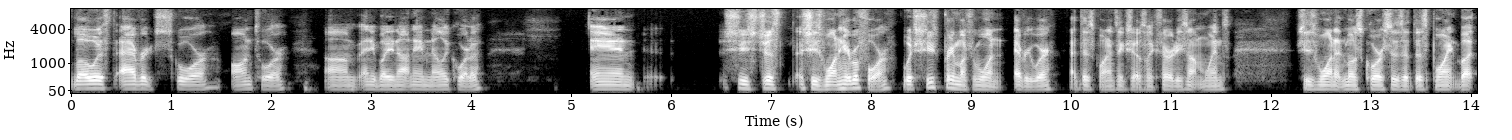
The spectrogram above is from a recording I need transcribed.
lowest average score on tour. Um, anybody not named Nelly Korda. and she's just she's won here before, which she's pretty much won everywhere at this point. I think she has like thirty something wins. She's won at most courses at this point, but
